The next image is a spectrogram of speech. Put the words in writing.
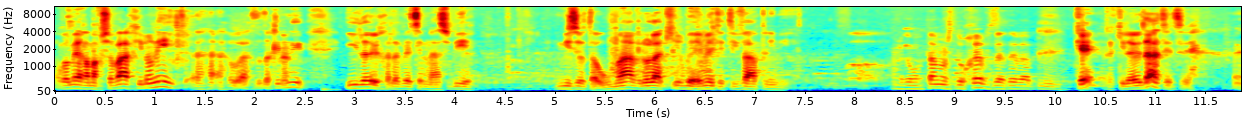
הוא אומר, המחשבה החילונית, הרוח הזאת החילונית, היא לא יכולה בעצם להסביר מי זאת האומה ולא להכיר באמת את טבעה הפנימי. אבל גם אותה מה שדוחף זה הטבע הפנימי. כן, רק היא לא יודעת את זה.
